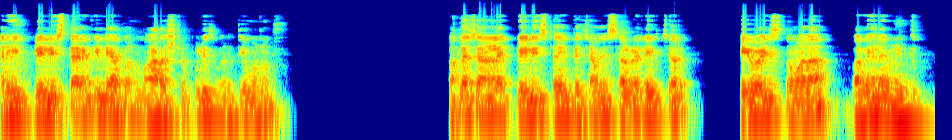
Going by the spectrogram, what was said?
आणि एक प्लेलिस्ट तयार केली आपण महाराष्ट्र पोलीस भरती म्हणून. आपल्या चॅनलला एक प्लेलिस्ट आहे. त्याच्यामध्ये सगळे लेक्चर डे वाईज तुम्हाला बघायला मिळतील.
